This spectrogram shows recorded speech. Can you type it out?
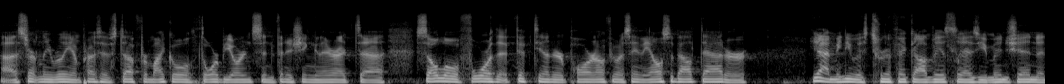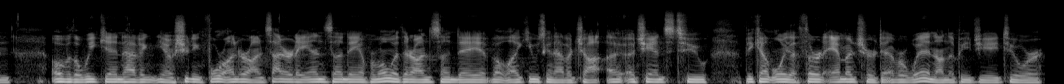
uh, certainly really impressive stuff for Michael Thorbjornsen finishing there at uh, solo fourth at 1500 par. I don't know if you want to say anything else about that or. Yeah, I mean he was terrific, obviously as you mentioned, and over the weekend having you know shooting four under on Saturday and Sunday, and for a moment there on Sunday, it felt like he was going to have a, cho- a, a, chance to become only the third amateur to ever win on the PGA Tour,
